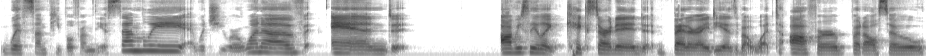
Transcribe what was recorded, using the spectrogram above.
with some people from the assembly, which you were one of, and obviously like kickstarted better ideas about what to offer, but also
